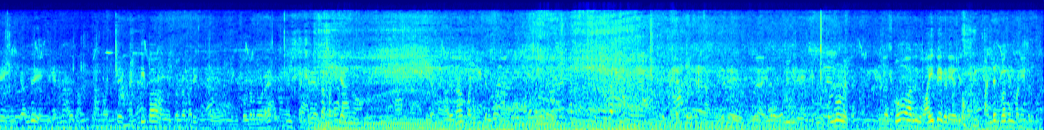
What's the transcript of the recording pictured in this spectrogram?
எங்களுக்கு வந்து எங்களுக்கு என்ன அதுதான் நாங்கள் வந்து கண்டிப்பாக சொல்கிற மாதிரி நீங்கள் சொல்கிறதோட நாங்கள் தான் பண்ணிக்கலாம் அதுதான் பண்ணிக்கிட்டு இருக்கோம் நாங்கள் நாங்கள் இதில் உங்களுக்கு சொல்லணும்னு இல்லை இதில் ஸ்லோ ஆகிறதுக்கு வாய்ப்பே கிடையாது ஹண்ட்ரட் பர்சன்ட் பண்ணிட்டு இருக்கோம்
